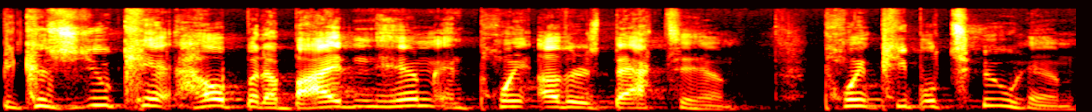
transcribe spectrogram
Because you can't help but abide in Him and point others back to Him point people to Him.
